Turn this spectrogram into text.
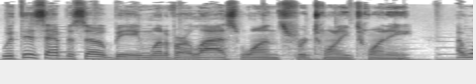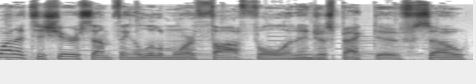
With this episode being one of our last ones for 2020, I wanted to share something a little more thoughtful and introspective, so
